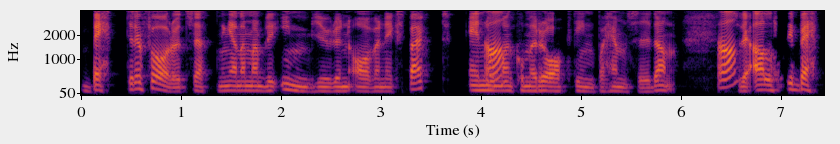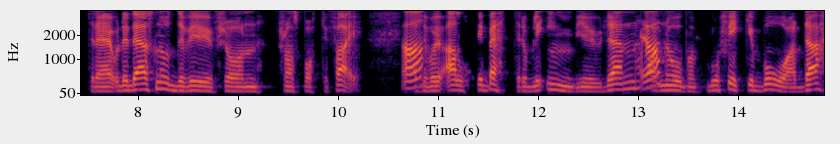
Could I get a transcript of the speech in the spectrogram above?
bättre förutsättningar när man blir inbjuden av en expert än Ja. om man kommer rakt in på hemsidan. Ja. Så det är alltid bättre, och det där snodde vi ju från, från Spotify. Ja. Det var ju alltid bättre att bli inbjuden av någon. Då fick ju båda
